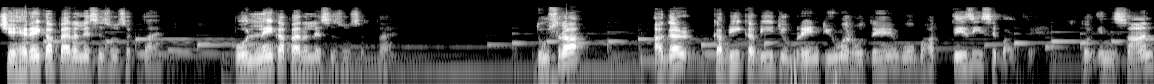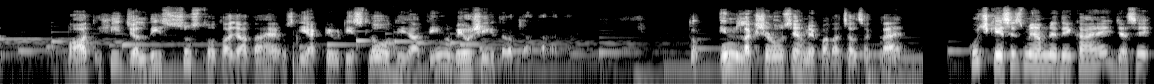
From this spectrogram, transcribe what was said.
चेहरे का पैरालिसिस हो सकता है, बोलने का पैरालिसिस हो सकता है। दूसरा, अगर कभी कभी जो ब्रेन ट्यूमर होते हैं, वो बहुत तेज़ी से बढ़ते हैं तो इंसान बहुत ही जल्दी सुस्त होता जाता है, उसकी एक्टिविटी स्लो होती जाती है और बेहोशी की तरफ़ जाता रहता है। तो इन लक्षणों से हमें पता चल सकता है। कुछ केसेस में हमने देखा है, जैसे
